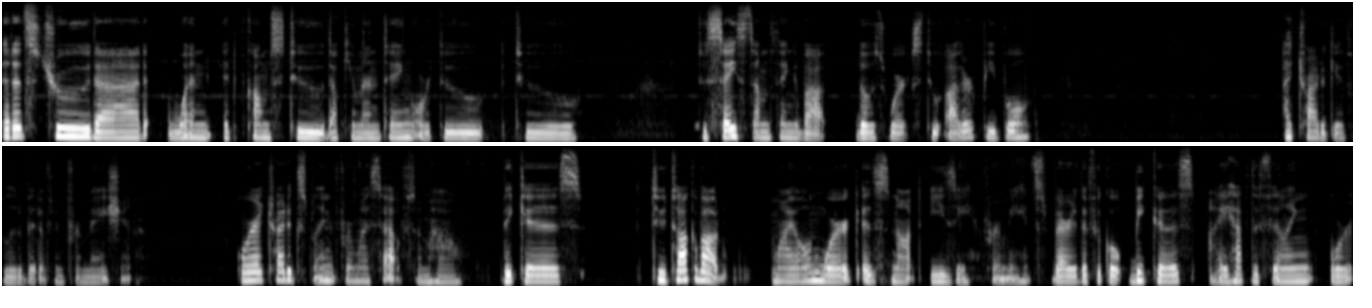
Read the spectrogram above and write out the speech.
It is true that when it comes to documenting or to to to say something about those works to other people, I try to give a little bit of information. Or I try to explain it for myself somehow. Because to talk about my own work is not easy for me. It's very difficult because I have the feeling or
